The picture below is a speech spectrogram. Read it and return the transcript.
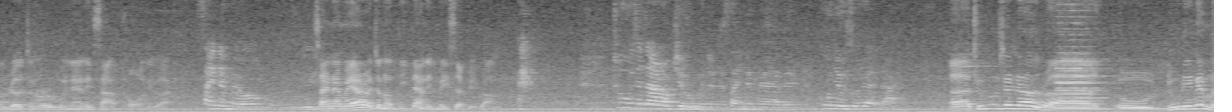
ပြီးတော့ကျွန်တော်တို့ဝန်ထမ်းတွေစခေါ်နေပါတယ်စိုက်နာမည်ရောဆိုင်နာမည်ကတော့ကျွန်တော်တီးတန့်လေးမိတ်ဆက်ပေးပါမယ်ထူးခြားခြားတော့ပြုံးနေတယ်စိုက်နာမည်ကလည်းကိုညိုဆိုတဲ့အတိုင်း အဲထူးထူးခြားခြားဆိုတာဟိုလူတွေနဲ့မ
